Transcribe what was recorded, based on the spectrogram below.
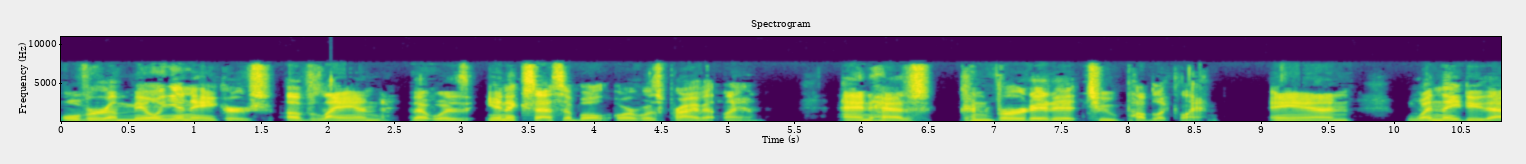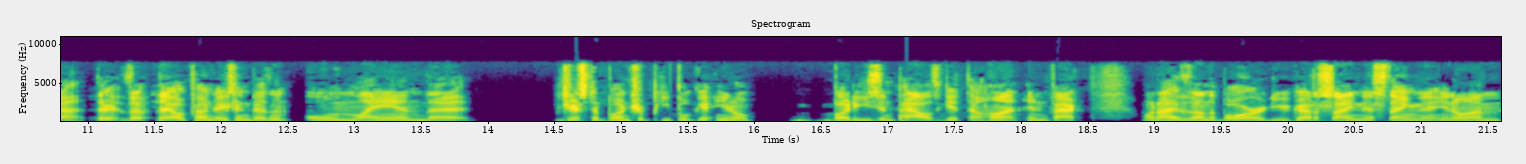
over a million acres of land that was inaccessible or was private land, and has converted it to public land. And when they do that, the, the Elk Foundation doesn't own land that just a bunch of people get, you know, buddies and pals get to hunt. In fact, when I was on the board, you got to sign this thing that, you know, I'm,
